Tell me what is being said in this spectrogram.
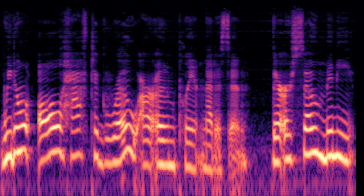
We don't all have to grow our own plant medicine. There are so many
